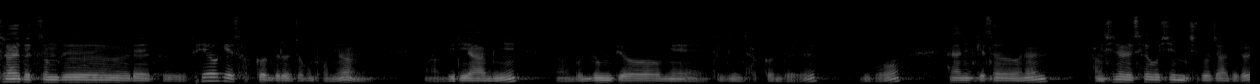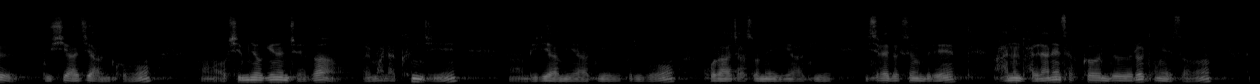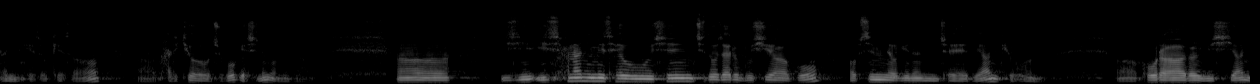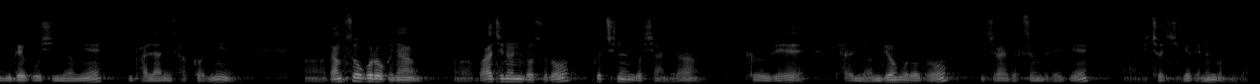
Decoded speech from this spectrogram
이스라엘 백성들의 그 폐역의 사건들을 조금 보면 어, 미리암이 어, 문둥병에 들린 사건들 그리고 하나님께서는 당신을 세우신 지도자들을 무시하지 않고 어, 업심여기는 죄가 얼마나 큰지 어, 미리암 이야기 그리고 고라 자손의 이야기 이스라엘 백성들의 많은 반란의 사건들을 통해서 하나님 계속해서 어, 가르쳐 주고 계시는 겁니다. 어, 이, 이 하나님이 세우신 지도자를 무시하고 업심여기는 죄에 대한 교훈. 어, 고라를 위시한 250명의 이 반란의 사건이 어, 땅 속으로 그냥 어, 빠지는 것으로 끝이는 것이 아니라 그 외에 다른 연병으로도 이스라엘 백성들에게 어, 미쳐지게 되는 겁니다.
